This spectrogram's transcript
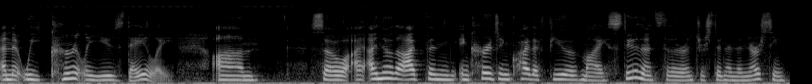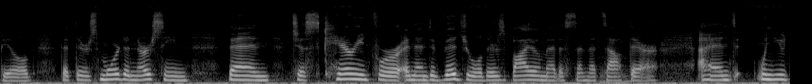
and that we currently use daily. Um, so I, I, know that I've been encouraging quite a few of my students that are interested in the nursing field that there's more to nursing than just caring for an individual. There's biomedicine that's out mm-hmm. there. And when you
